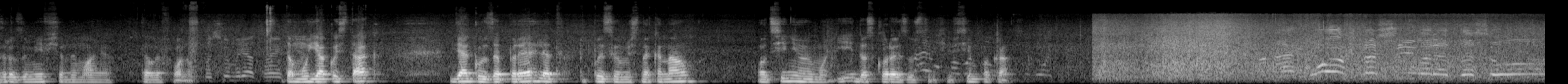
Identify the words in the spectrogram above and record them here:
зрозумів, що немає телефону. Тому якось так. Дякую за перегляд. Підписуємось на канал, оцінюємо і до скорої зустрічі. Всім пока. Ох, та шиворот зашел.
